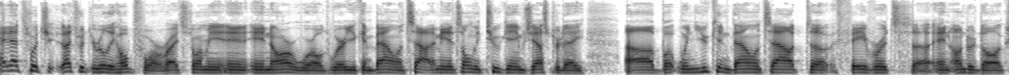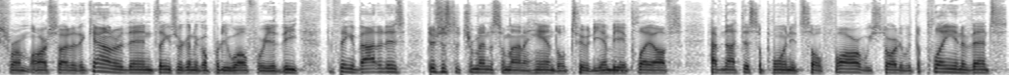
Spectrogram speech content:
And that's what you that's what you really hope for, right, Stormy? In, in our world, where you can balance out. I mean, it's only two games yesterday, uh, but when you can balance out uh, favorites uh, and underdogs from our side of the counter, then things are going to go pretty well for you. The the thing about it is, there's just a tremendous amount of handle too. The NBA playoffs have not disappointed so far. We started with the play-in events.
